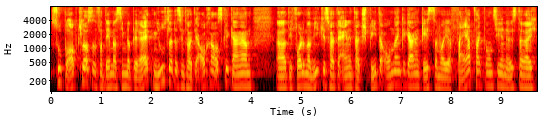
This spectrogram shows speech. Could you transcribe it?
super abgeschlossen, von dem her sind wir bereit. Newsletter sind heute auch rausgegangen. Äh, die Vollmer Week ist heute einen Tag später online gegangen. Gestern war ja Feiertag bei uns hier in Österreich.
